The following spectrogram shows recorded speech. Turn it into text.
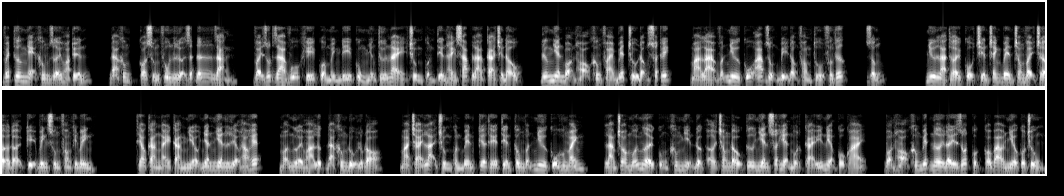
vết thương nhẹ không dưới hỏa tuyến, đã không có súng phun lửa rất đơn giản, vậy rút ra vũ khí của mình đi cùng những thứ này trùng quần tiến hành sáp lá cả chiến đấu, đương nhiên bọn họ không phải biết chủ động xuất kích, mà là vẫn như cũ áp dụng bị động phòng thủ phương thức, giống như là thời cổ chiến tranh bên trong vậy chờ đợi kỵ binh xung phong kỵ binh. Theo càng ngày càng nhiều nhân nhiên liệu hao hết, mọi người hỏa lực đã không đủ lúc đó mà trái lại chủng quần bên kia thế tiến công vẫn như cũ hung mãnh, làm cho mỗi người cũng không nhịn được ở trong đầu cư nhiên xuất hiện một cái ý niệm cổ quái, bọn họ không biết nơi đây rốt cuộc có bao nhiêu côn trùng,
